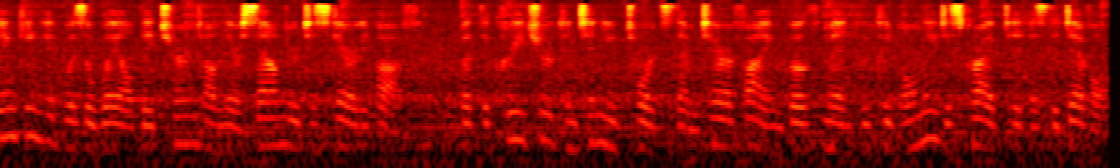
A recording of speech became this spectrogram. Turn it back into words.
Thinking it was a whale they turned on their sounder to scare it off, but the creature continued towards them terrifying both men who could only describe it as the devil.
